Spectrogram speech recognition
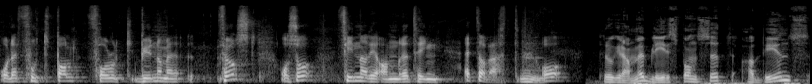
Og det er fotball folk begynner med først, og så finner de andre ting etter hvert. Og Programmet blir sponset av byens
